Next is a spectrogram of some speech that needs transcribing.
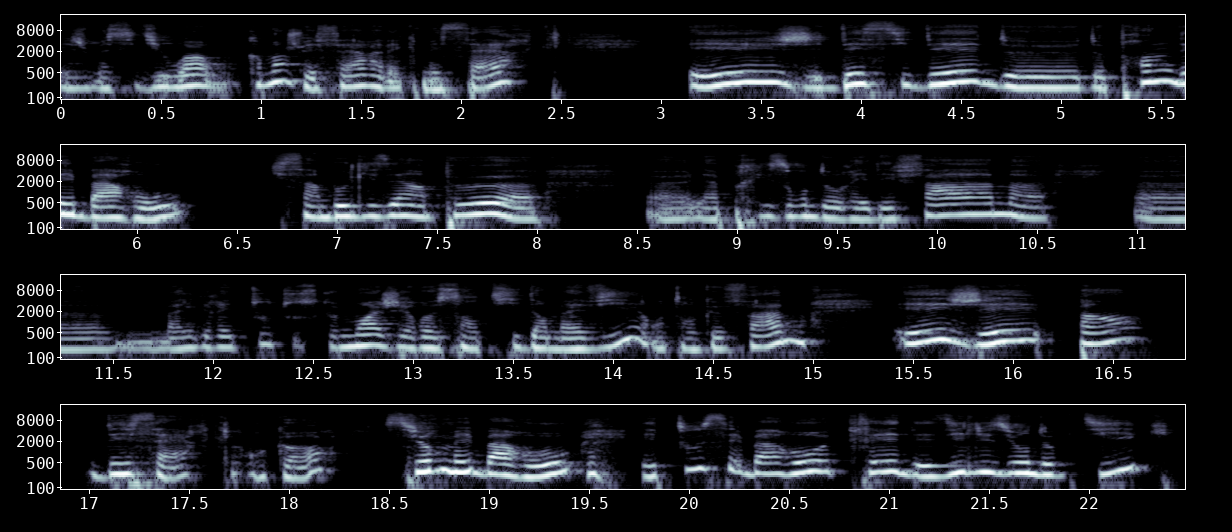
Et je me suis dit, waouh, comment je vais faire avec mes cercles? Et j'ai décidé de, de prendre des barreaux qui symbolisaient un peu euh, euh, la prison dorée des femmes, euh, malgré tout, tout ce que moi j'ai ressenti dans ma vie en tant que femme. Et j'ai peint des cercles encore sur mes barreaux. Et tous ces barreaux créent des illusions d'optique.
